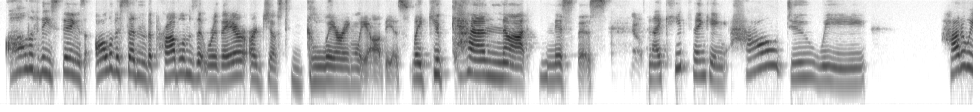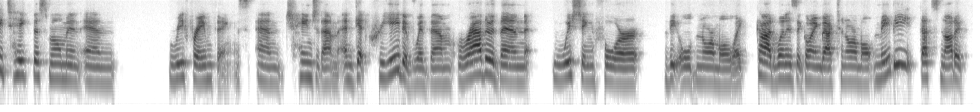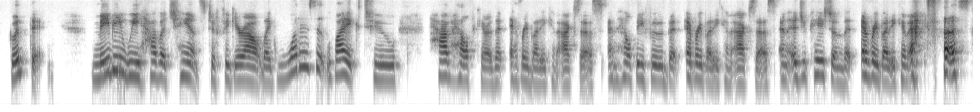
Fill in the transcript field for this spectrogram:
all of these things, all of a sudden, the problems that were there are just glaringly obvious. Like you cannot miss this. No. And I keep thinking, how do we, how do we take this moment and reframe things and change them and get creative with them rather than wishing for the old normal? Like, God, when is it going back to normal? Maybe that's not a good thing. Maybe we have a chance to figure out, like, what is it like to have healthcare that everybody can access and healthy food that everybody can access and education that everybody can access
